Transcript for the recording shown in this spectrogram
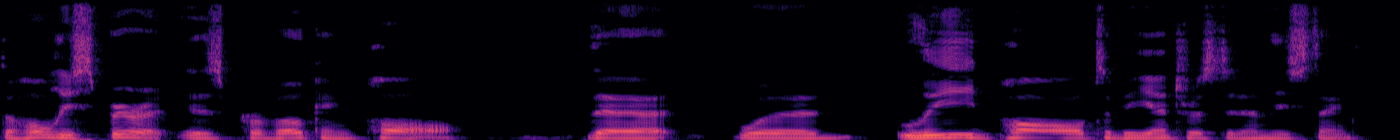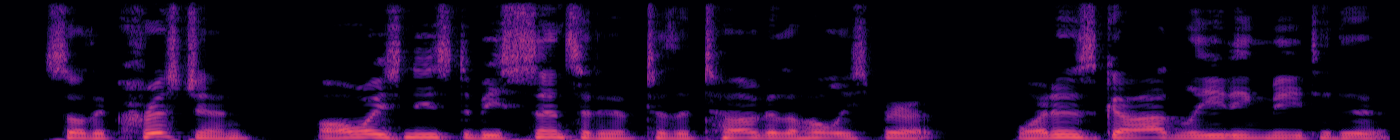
The Holy Spirit is provoking Paul that would lead Paul to be interested in these things. So the Christian always needs to be sensitive to the tug of the Holy Spirit. What is God leading me to do?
